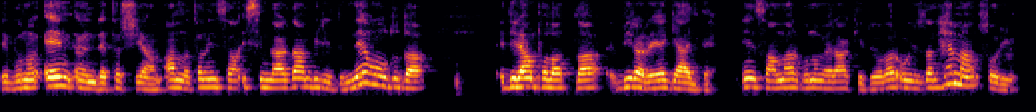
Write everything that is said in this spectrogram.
ve bunu en önde taşıyan, anlatan insan isimlerden biriydi. Ne oldu da e, Dilan Polat'la bir araya geldi? İnsanlar bunu merak ediyorlar. O yüzden hemen sorayım.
